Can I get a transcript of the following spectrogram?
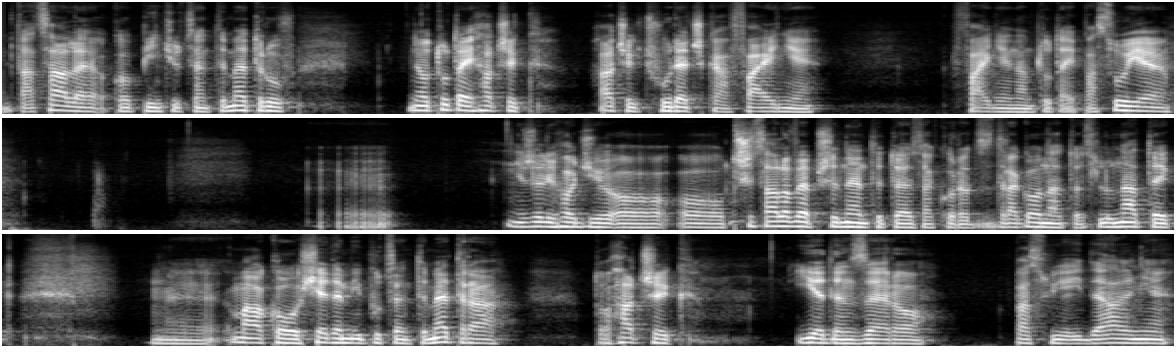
2 cale, około 5 cm. No tutaj haczyk, haczyk czwóreczka fajnie, fajnie nam tutaj pasuje. E, Jeżeli chodzi o, o 3-calowe przynęty, to jest akurat z Dragona, to jest lunatyk. E, Ma około 7,5 cm. To haczyk 1,0 pasuje idealnie.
